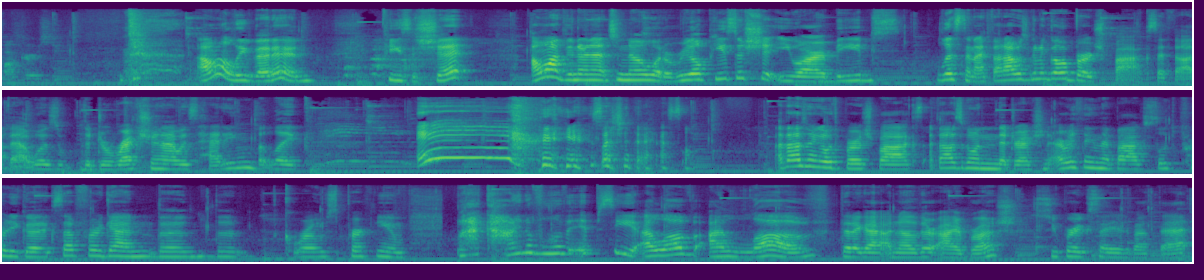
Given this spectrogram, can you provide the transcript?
Fuckers. I'm gonna leave that in. Piece of shit. I want the internet to know what a real piece of shit you are, Beebs. Listen, I thought I was gonna go Birchbox. I thought that was the direction I was heading, but like, eh, you're such an asshole. I thought I was gonna go with Birchbox. I thought I was going in that direction. Everything in that box looked pretty good, except for again the the gross perfume. But I kind of love Ipsy. I love I love that I got another eye brush. Super excited about that.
